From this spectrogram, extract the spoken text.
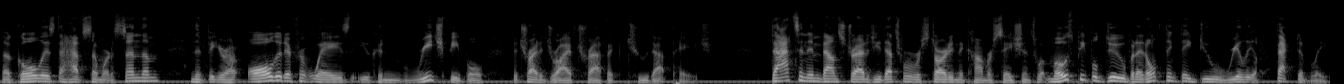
The goal is to have somewhere to send them and then figure out all the different ways that you can reach people to try to drive traffic to that page. That's an inbound strategy. That's where we're starting the conversation. It's what most people do, but I don't think they do really effectively.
